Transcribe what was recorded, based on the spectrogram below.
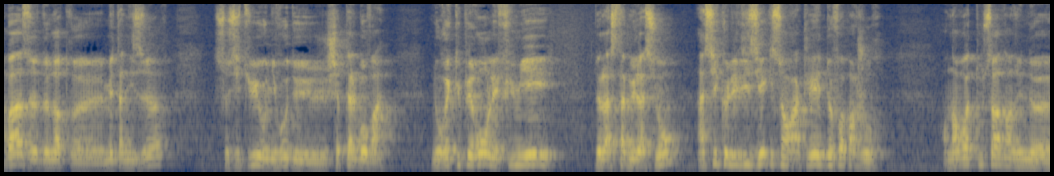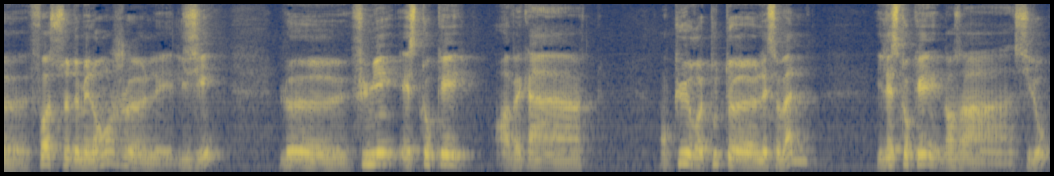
base de notre méthaniseur se situe au niveau du cheptel bovin. Nous récupérons les fumiers de la stabulation ainsi que les lisiers qui sont raclés deux fois par jour. On envoie tout ça dans une fosse de mélange, les lisiers. Le fumier est stocké avec un... On cure toutes les semaines. Il est stocké dans un silo,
